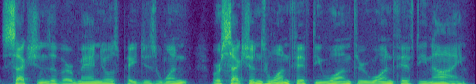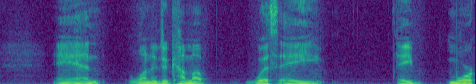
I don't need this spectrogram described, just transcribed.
sections of our manuals, pages one or sections 151 through 159, and wanted to come up with a a more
